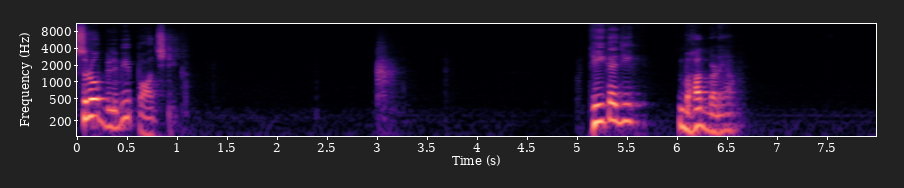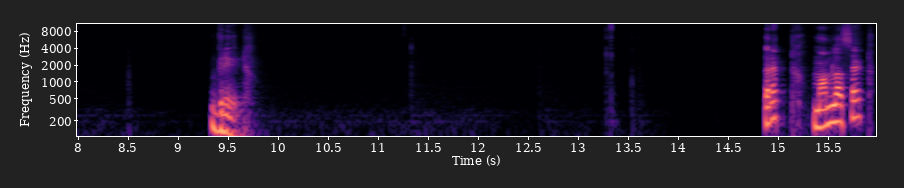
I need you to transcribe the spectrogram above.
Slope will be positive. ठीक है जी, बहुत बढ़िया। ग्रेट। करेक्ट, मामला सेट।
